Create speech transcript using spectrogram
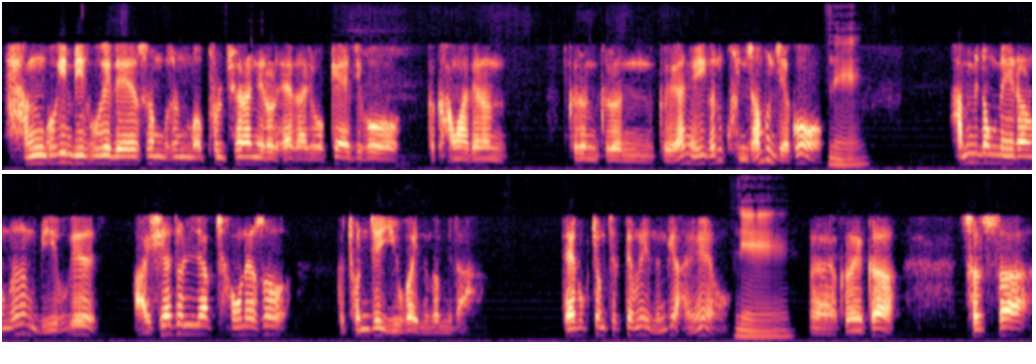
한국이 미국에 대해서 무슨 뭐 불편한 일을 해가지고 깨지고 그 강화되는 그런 그런 그게 아니에요. 이건 군사 문제고 네, 한미 동맹이라는 것은 미국의 아시아 전략 차원에서 그 존재 이유가 있는 겁니다. 대북 정책 때문에 있는 게 아니에요. 네, 예, 그러니까 설사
